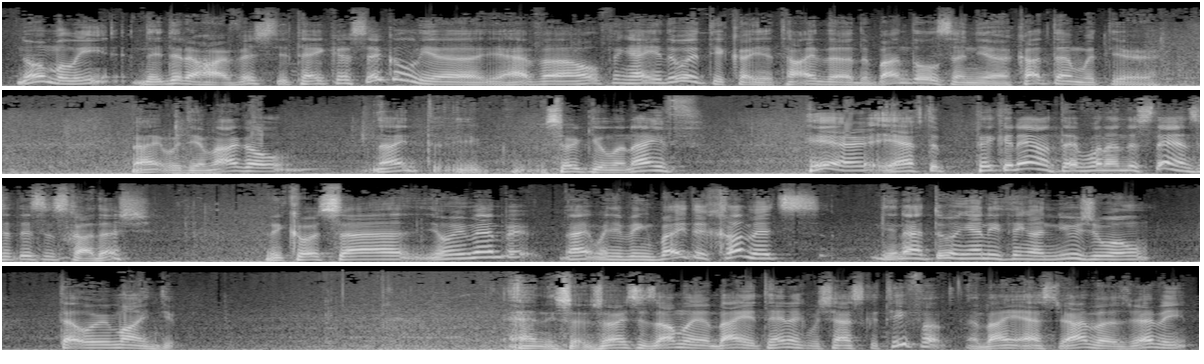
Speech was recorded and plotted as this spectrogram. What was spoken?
normally they did a harvest. You take a sickle, you, you have a whole thing. How you do it? You, you tie the, the bundles and you cut them with your right with your magal, right? You circular knife. Here you have to pick it out. Everyone understands that this is chadash, because uh, you remember, right? When you're being the chametz, you're not doing anything unusual that will remind you. And so Zohar says, Amalei Abaye Tenek B'Shas Katifa. Abaye asked Rabbi, as Rebbe,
